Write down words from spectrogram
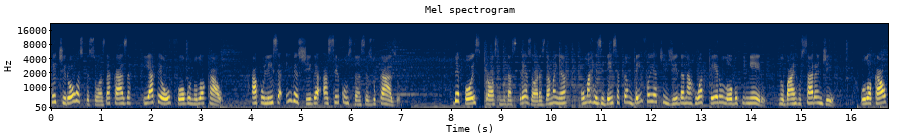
retirou as pessoas da casa e ateou fogo no local. A polícia investiga as circunstâncias do caso. Depois, próximo das 3 horas da manhã, uma residência também foi atingida na rua Pero Lobo Pinheiro, no bairro Sarandi. O local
